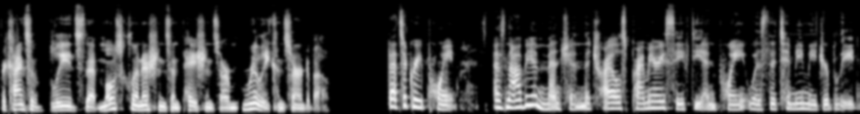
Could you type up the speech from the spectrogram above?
the kinds of bleeds that most clinicians and patients are really concerned about? That's a great point. As Navya mentioned, the trial's primary safety endpoint was the TIMI major bleed.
